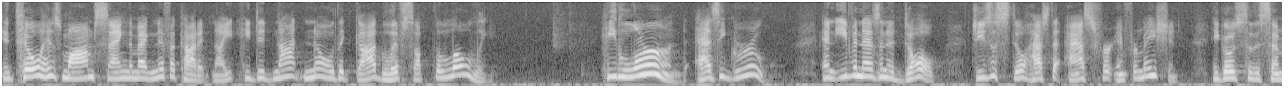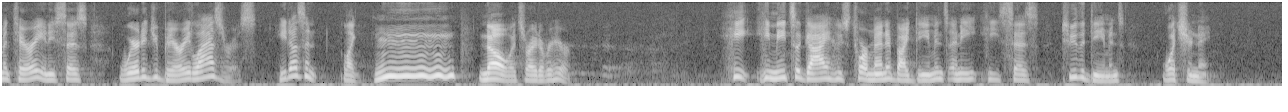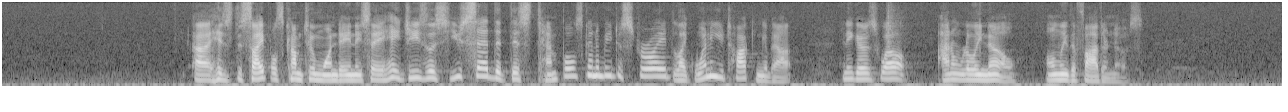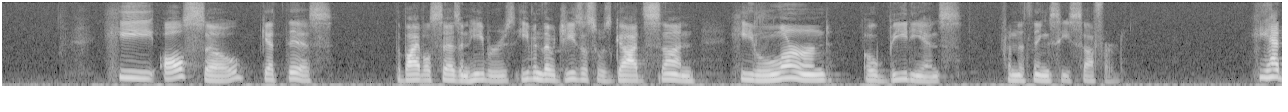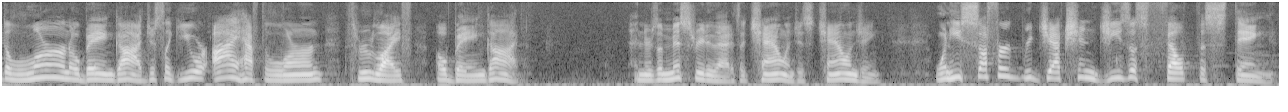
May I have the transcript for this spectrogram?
Until his mom sang the Magnificat at night, he did not know that God lifts up the lowly. He learned as he grew. And even as an adult, Jesus still has to ask for information. He goes to the cemetery and he says, Where did you bury Lazarus? He doesn't like, mm, no, it's right over here he, he meets a guy who's tormented by demons and he, he says to the demons, What's your name? Uh, his disciples come to him one day and they say, Hey, Jesus, you said that this temple's going to be destroyed. Like, when are you talking about? And he goes, Well, I don't really know. Only the Father knows. He also, get this, the Bible says in Hebrews, even though Jesus was God's Son, he learned obedience from the things he suffered. He had to learn obeying God, just like you or I have to learn through life obeying God. And there's a mystery to that. It's a challenge, it's challenging. When he suffered rejection, Jesus felt the sting.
